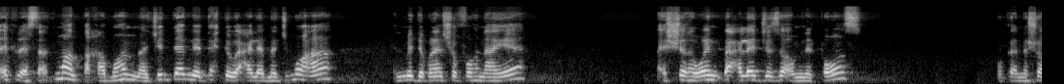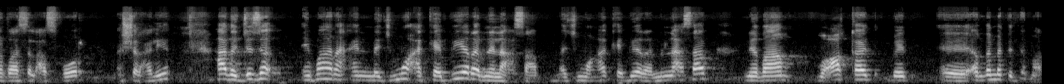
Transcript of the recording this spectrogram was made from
clusters منطقة مهمة جدا لأن تحتوي على مجموعة ال midbrain شوفوا هنايا. أشرها وين؟ بأعلى جزء من ال pons. وكأنه شلون رأس العصفور أشر عليه. هذا الجزء عبارة عن مجموعة كبيرة من الأعصاب. مجموعة كبيرة من الأعصاب نظام معقد بأنظمة الدماغ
